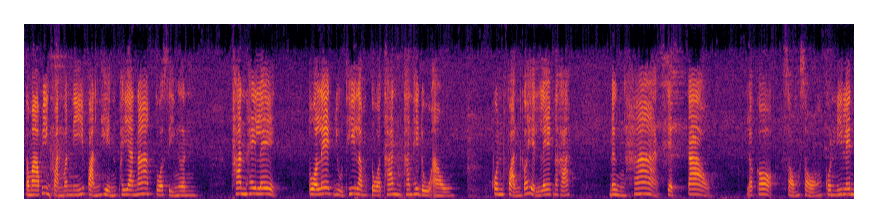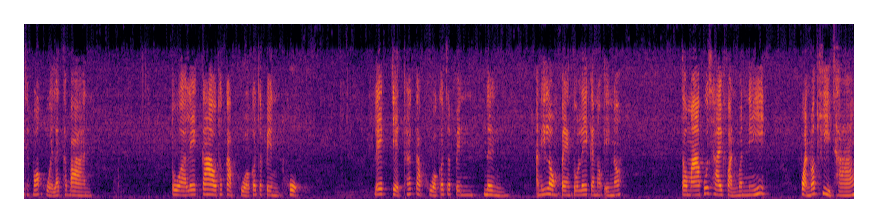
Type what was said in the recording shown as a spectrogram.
ต่อมาผู้หญิงฝันวันนี้ฝันเห็นพญานาคตัวสีเงิน ท่านให้เลข ตัวเลขอยู่ที่ลำตัวท่านท่านให้ดูเอา คนฝันก็เห็นเลขนะคะหนึ่งห้าเจ็ดเก้าแล้วก็สองสองคนนี้เล่นเฉพาะหวยรัฐบาล ตัวเลขเก้าเท่ากับหัวก็จะเป็นหกเลขเจ็ดเท่ากับหัวก็จะเป็นหนึ่งอันนี้ลองแปลงตัวเลขกันเอาเองเนาะ ต่อมาผู้ชายฝันวันนี้ ฝันว่าขี่ช้าง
